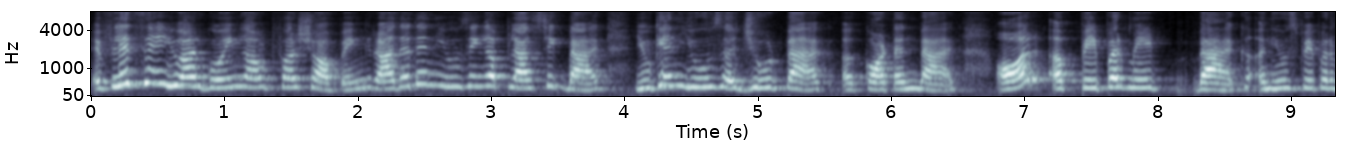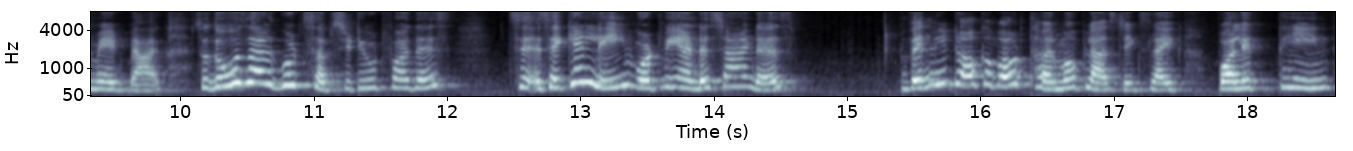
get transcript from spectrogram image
If let's say you are going out for shopping, rather than using a plastic bag, you can use a jute bag, a cotton bag or a paper made bag, a newspaper made bag. So those are good substitute for this. secondly, what we understand is when we talk about thermoplastics like polythene,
